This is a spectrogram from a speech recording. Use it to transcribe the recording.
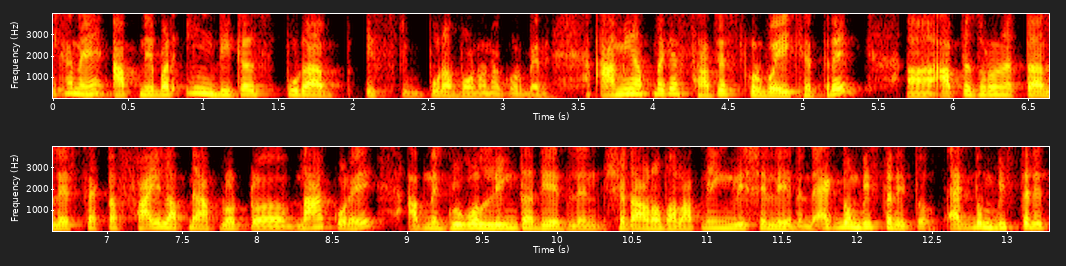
এখানে আপনি এবার ইন ডিটেলস পুরা পুরা বর্ণনা করবেন। আমি আপনাকে সাজেস্ট করব এই ক্ষেত্রে আপনি ধরুন একটা লেটস একটা ফাইল আপনি আপলোড না করে আপনি গুগল লিঙ্কটা দিয়ে দিলেন সেটা আরও ভালো। আপনি ইংলিশে লিখে দেন। একদম বিস্তারিত একদম বিস্তারিত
